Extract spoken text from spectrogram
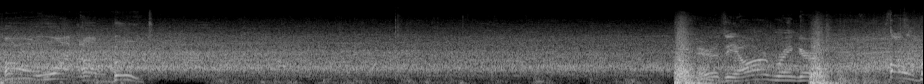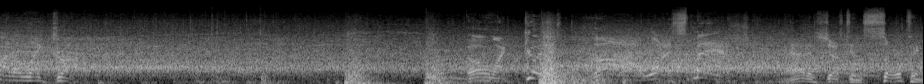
Oh, what a boot. There's the arm wringer, followed by the leg drop. Oh, my goodness. Ah, what a smash. That is just insulting.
